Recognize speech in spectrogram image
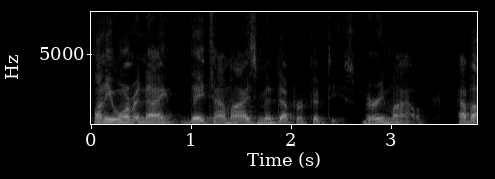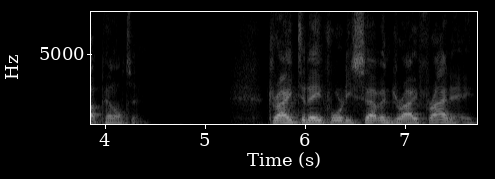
plenty warm at night, daytime highs mid upper 50s, very mild. How about Pendleton? Dry today, 47. Dry Friday.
